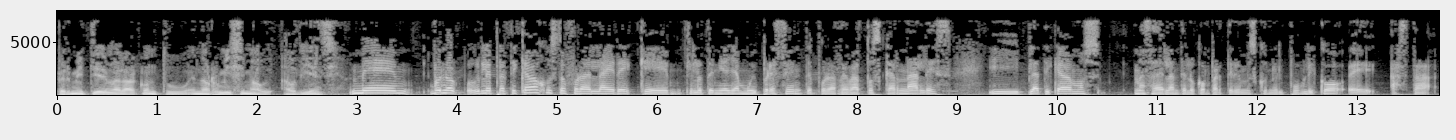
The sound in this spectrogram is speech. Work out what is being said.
permitirme hablar con tu enormísima audiencia. Me, bueno, le platicaba justo fuera del aire que, que lo tenía ya muy presente por arrebatos carnales y platicábamos más adelante lo compartiremos con el público eh, hasta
